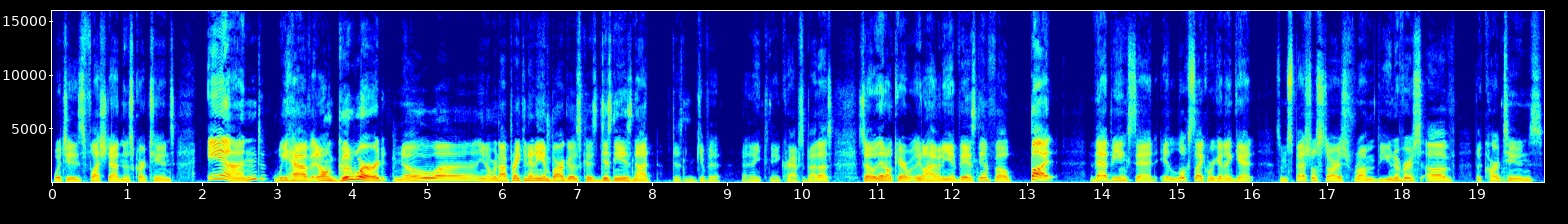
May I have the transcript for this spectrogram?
which is fleshed out in those cartoons. And we have it on good word. No, uh, you know, we're not breaking any embargoes because Disney is not doesn't give a, any, any craps about us, so they don't care. We don't have any advanced info. But that being said, it looks like we're gonna get some special stars from the universe of the cartoons,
